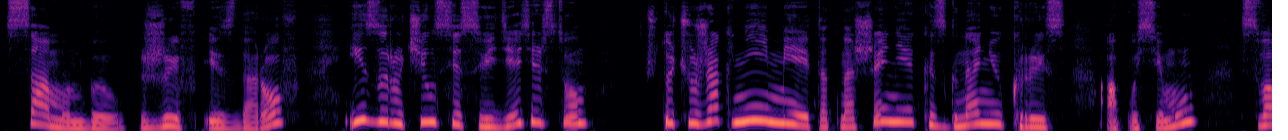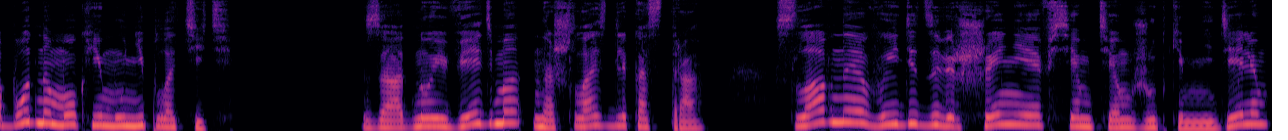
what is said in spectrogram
сам он был жив и здоров и заручился свидетельством, что чужак не имеет отношения к изгнанию крыс, а посему свободно мог ему не платить. Заодно и ведьма нашлась для костра славное выйдет завершение всем тем жутким неделям,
